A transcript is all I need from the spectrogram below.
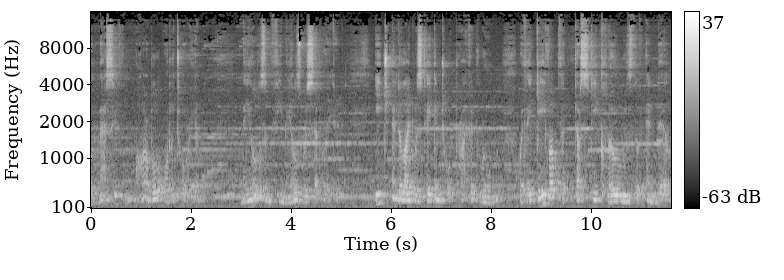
a massive marble auditorium. Males and females were separated. Each Endelite was taken to a private room where they gave up the dusty clothes of Endel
